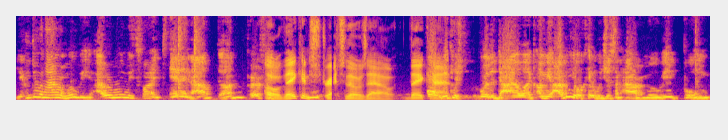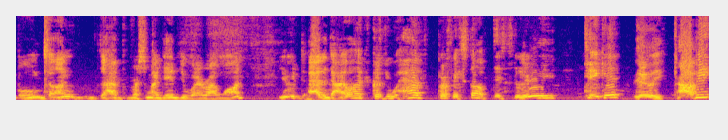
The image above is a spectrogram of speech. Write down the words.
You can do an hour movie. Hour movie's fine. In and out, done, perfect. oh they can stretch those out they Oh, can we could with the dialogue. I mean, I'd be okay with just an hour movie. Boom, boom, done. I have the rest of my day to do whatever I want. You could add the dialogue because you have perfect stuff. Just literally take it, literally copy,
